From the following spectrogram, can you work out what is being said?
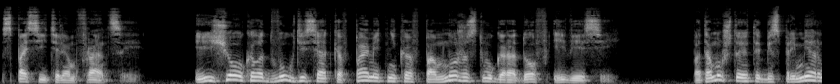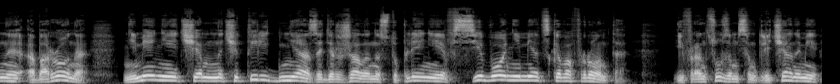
«Спасителям Франции» и еще около двух десятков памятников по множеству городов и весей потому что эта беспримерная оборона не менее чем на четыре дня задержала наступление всего немецкого фронта и французам с англичанами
